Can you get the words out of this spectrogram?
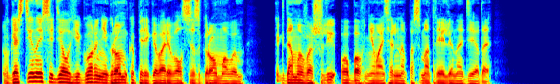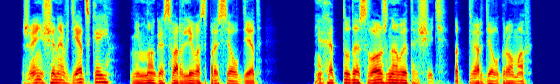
В гостиной сидел Егор и негромко переговаривался с Громовым. Когда мы вошли, оба внимательно посмотрели на деда. «Женщина в детской?» — немного сварливо спросил дед. «Их оттуда сложно вытащить», — подтвердил Громов.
